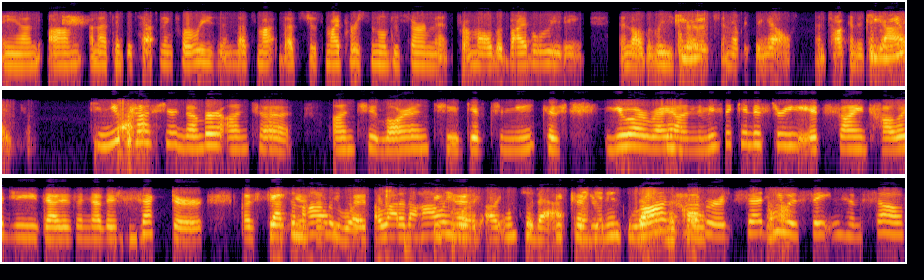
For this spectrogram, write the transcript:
and um and i think it's happening for a reason. That's my that's just my personal discernment from all the bible reading and all the research and everything else and talking to Can you-. Can you pass your number on to onto Loren to give to me? Because you are right Yeah. on the music industry. It's Scientology that is another mm-hmm. sector of That's Satanism. in Hollywood. because- A lot of the Hollywood because- are into that. because they get into. Ron Nicole. Hubbard said he was Satan himself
